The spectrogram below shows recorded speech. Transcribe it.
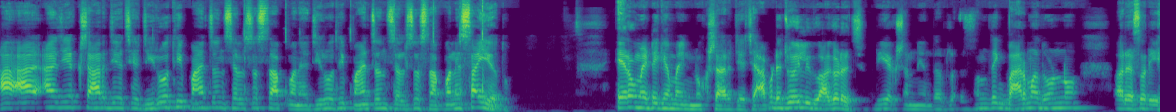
આ આ જે ક્ષાર જે છે જીરોથી પાંચ અંશ સેલ્સિયસ તાપમાને જીરોથી પાંચ અંશ સેલ્સિયસ તાપમાને સ્થાયી હતો. એરોમેટિક એમાઇનનો ક્ષાર જે છે. આપણે જોઈ લીધું આગળ જ રિએક્શનની અંદર. સમથિંગ બારમા ધોરણનો, અરે સોરી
